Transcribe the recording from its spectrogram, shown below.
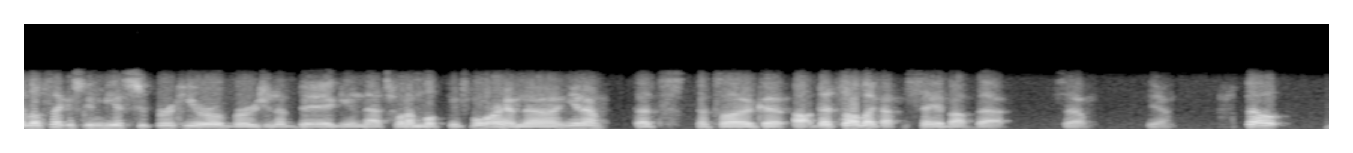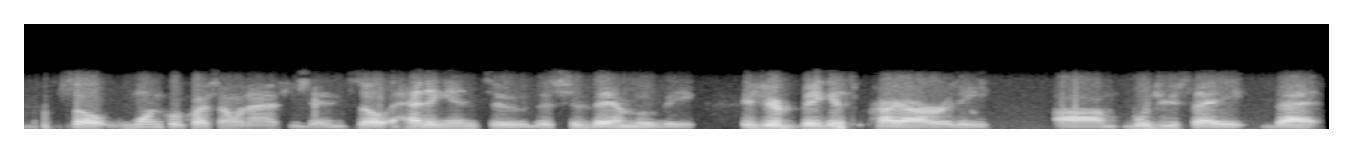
it looks like it's going to be a superhero version of Big, and that's what I'm looking for. And uh, you know, that's that's all I got. Uh, that's all I got to say about that. So. Yeah. So, so one quick question I want to ask you, Dane. So, heading into this Shazam movie, is your biggest priority um, would you say that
